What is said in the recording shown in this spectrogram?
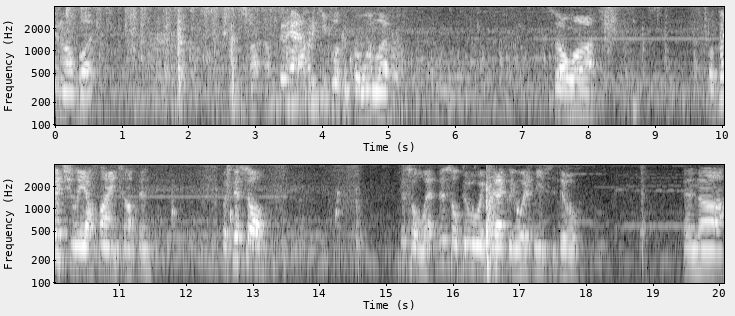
you know, but I'm gonna have, I'm gonna keep looking for one lever. So uh, eventually I'll find something. But this'll this'll let this'll do exactly what it needs to do. And uh,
